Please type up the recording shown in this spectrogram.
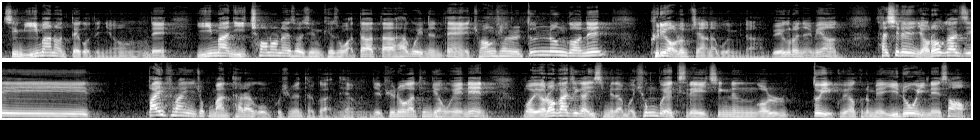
지금 2만 원대거든요. 근데 2만 2천 원에서 지금 계속 왔다 갔다 하고 있는데 저항선을 뚫는 거는 그리 어렵지 않아 보입니다. 왜 그러냐면 사실은 여러 가지 파이프라인이 조금 많다라고 보시면 될 것 같아요. 이제 뷰노 같은 경우에는 뭐 여러 가지가 있습니다. 뭐 흉부 엑스레이 찍는 것도 있고요. 그러면 이로 인해서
